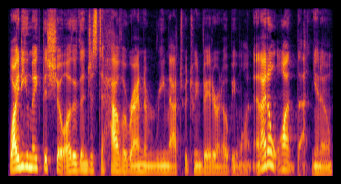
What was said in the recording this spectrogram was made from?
why do you make this show other than just to have a random rematch between Vader and Obi Wan? And I don't want that. You know,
